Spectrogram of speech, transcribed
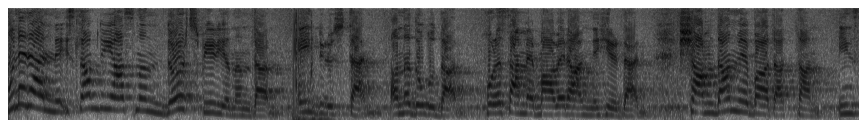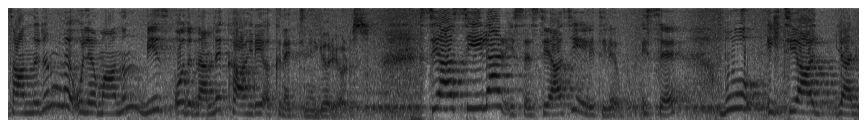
Bu nedenle İslam dünyasının dört bir yanından, Endülüs'ten, Anadolu'dan, Horasan ve Maveran Nehir'den, Şam'dan ve Bağdat'tan insanların ve ulemanın biz o dönemde Kahire'ye akın ettiğini görüyoruz. Siyasiler ise, siyasi elit ile ise bu ihtiyaç yani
